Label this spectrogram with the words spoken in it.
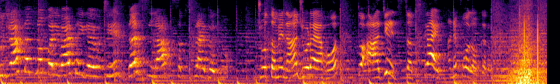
ગુજરાત તકનો પરિવાર થઈ ગયો છે 10 લાખ સબસ્ક્રાઇબરનો. જો તમે ના જોડાયા હો તો આજે જ સબસ્ક્રાઇબ અને ફોલો કરો.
